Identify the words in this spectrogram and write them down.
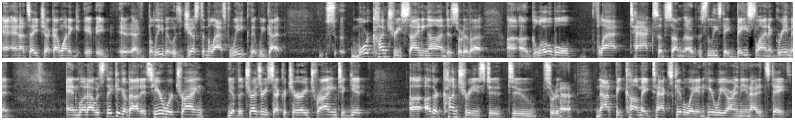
And, and I'll tell you, Chuck, I want to. I believe it was just in the last week that we got more countries signing on to sort of a, a, a global flat tax of some, uh, at least a baseline agreement. And what I was thinking about is here we're trying. You have the Treasury Secretary trying to get uh, other countries to, to sort of yeah. not become a tax giveaway, and here we are in the United States.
